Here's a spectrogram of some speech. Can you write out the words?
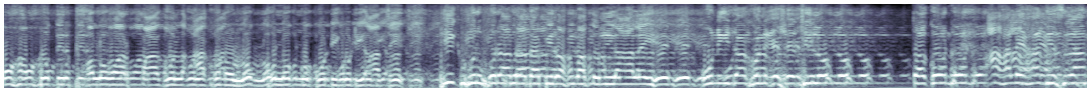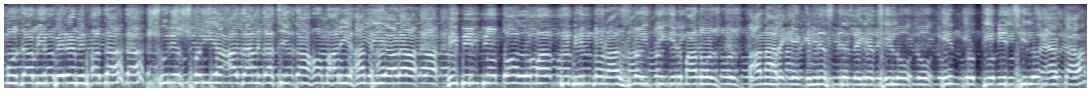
মোহাম্মতের ফলোয়ার পাগল এখনও লক্ষ কোটি কোটি আছে। ঠিক বিভিন্ন দল বিভিন্ন রাজনৈতিকের মানুষ লেগেছিল। কিন্তু তিনি ছিল একা।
